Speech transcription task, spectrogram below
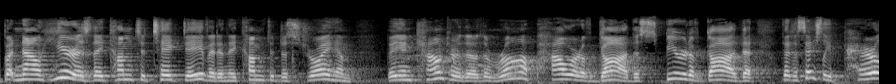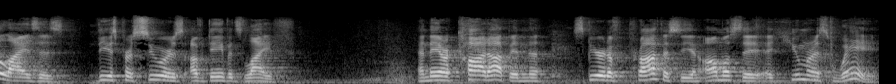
But now, here, as they come to take David and they come to destroy him, they encounter the, the raw power of God, the Spirit of God that, that essentially paralyzes these pursuers of David's life. And they are caught up in the spirit of prophecy in almost a, a humorous way.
